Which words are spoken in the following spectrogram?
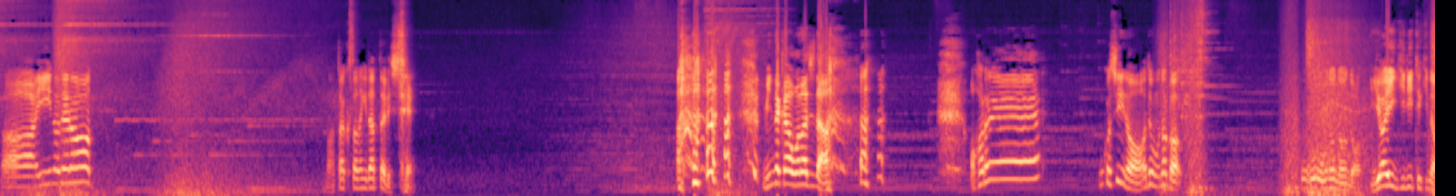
さあ、いいの出ろまた草薙だったりして。みんな顔同じだ。あれ？ーおかしいな。でもなんか、おお、なんだなんだ。居合切り的な。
